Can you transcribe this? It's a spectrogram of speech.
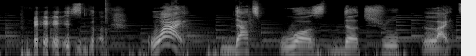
Praise God. Why? That was the true light.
